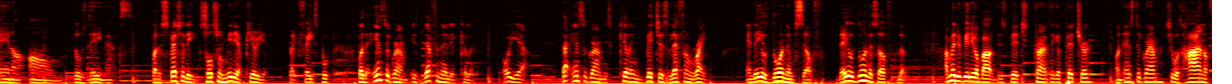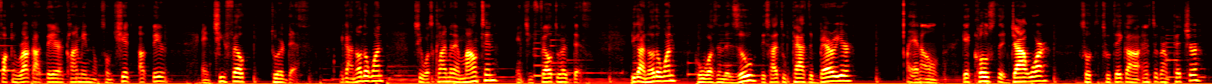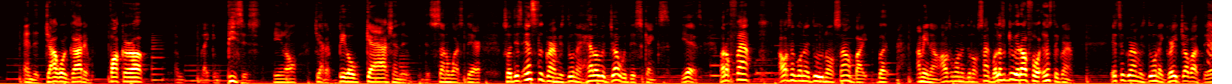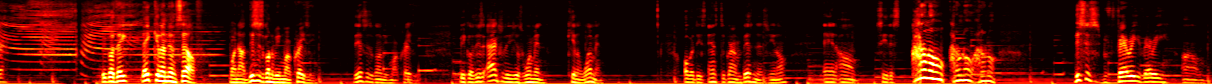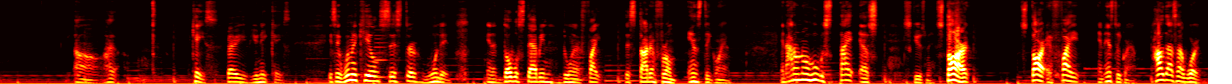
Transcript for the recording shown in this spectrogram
and uh, um those dating apps, but especially social media. Period, like Facebook. But the Instagram is definitely a killer. Oh yeah, that Instagram is killing bitches left and right, and they was doing themselves. They was doing themselves. Look, I made a video about this bitch trying to take a picture on Instagram. She was high on a fucking rock out there, climbing some shit out there, and she fell to her death. You got another one. She was climbing a mountain and she fell to her death. You got another one who was in the zoo, decided to pass the barrier and um get close to the jaguar, so to, to take an Instagram picture, and the jaguar got and fuck her up, and, like in pieces. You know, she had a big old gash, and the, the sun was there. So this Instagram is doing a hell of a job with these skanks. Yes, matter of fact, I wasn't gonna do no soundbite, but I mean, I was gonna do no sound, but let's give it up for Instagram. Instagram is doing a great job out there because they they killing themselves. But now this is gonna be more crazy. This is gonna be more crazy because it's actually just women killing women over this Instagram business, you know. And um, see this. I don't know. I don't know. I don't know. This is very very um uh case, very unique case. It's a woman killed, sister wounded in a double stabbing during a fight that started from Instagram. And I don't know who was sti- uh, excuse me, start start a fight in Instagram. How does that work?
